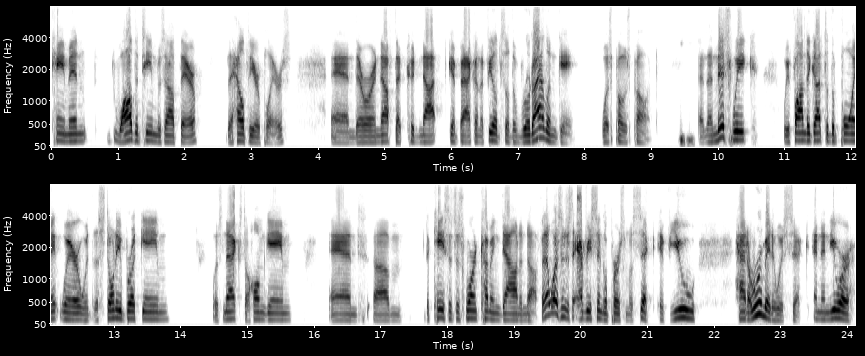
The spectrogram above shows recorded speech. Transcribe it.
came in while the team was out there, the healthier players, and there were enough that could not get back on the field. So the Rhode Island game was postponed. Mm-hmm. And then this week, we finally got to the point where with the Stony Brook game was next, a home game, and um, the cases just weren't coming down enough. And it wasn't just every single person was sick. If you had a roommate who was sick and then you were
